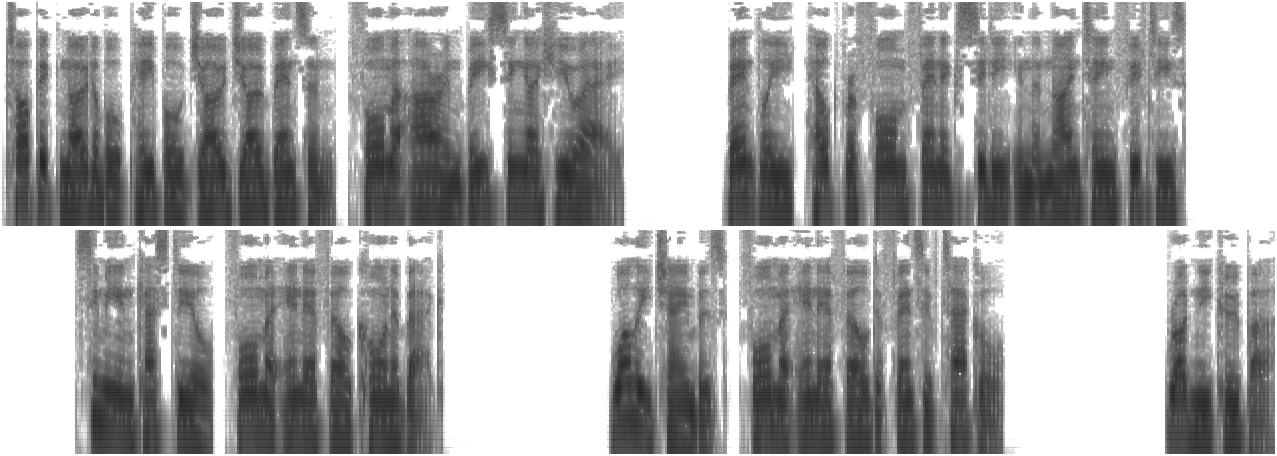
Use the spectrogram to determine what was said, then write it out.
Topic notable people Jo Jo Benson, former R&B singer Hugh A. Bentley, helped reform Phenix City in the 1950s Simeon Castille, former NFL cornerback Wally Chambers, former NFL defensive tackle Rodney Cooper,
